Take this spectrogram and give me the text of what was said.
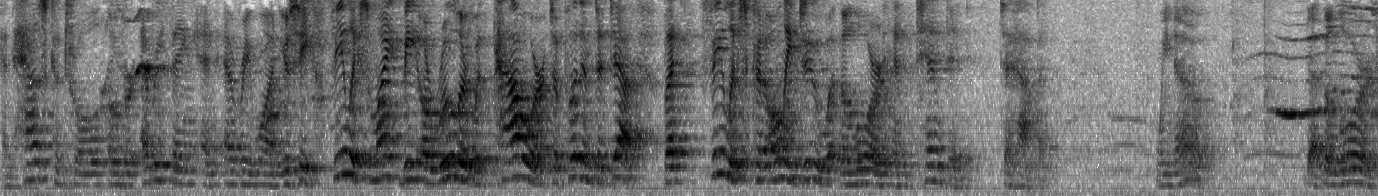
and has control over everything and everyone. You see, Felix might be a ruler with power to put him to death, but Felix could only do what the Lord intended to happen. We know that the Lord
